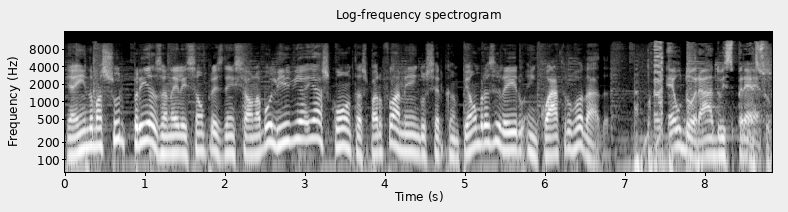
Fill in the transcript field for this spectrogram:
E ainda uma surpresa na eleição presidencial na Bolívia e as contas para o Flamengo ser campeão brasileiro em quatro rodadas. Eldorado Expresso.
